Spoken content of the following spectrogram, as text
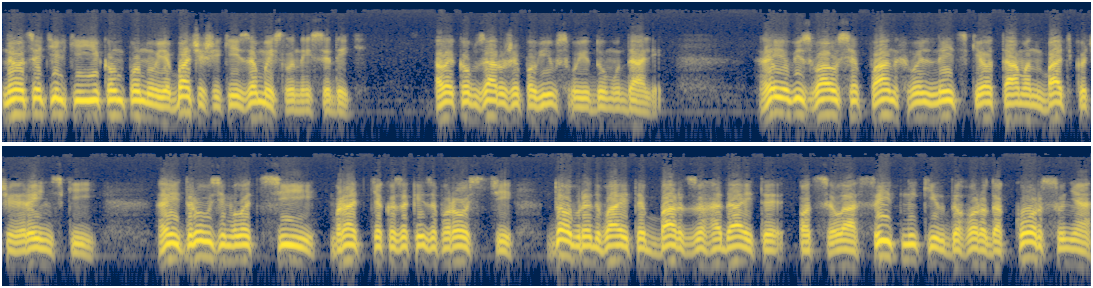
не оце тільки її компонує, бачиш, який замислений сидить. Але Кобзар уже повів свою думу далі. Гей, обізвався пан Хмельницький, отаман батько Чигиринський. Гей, друзі, молодці, браття козаки запорожці, добре дбайте, бардзо гадайте, от села Ситників до города Корсуня,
